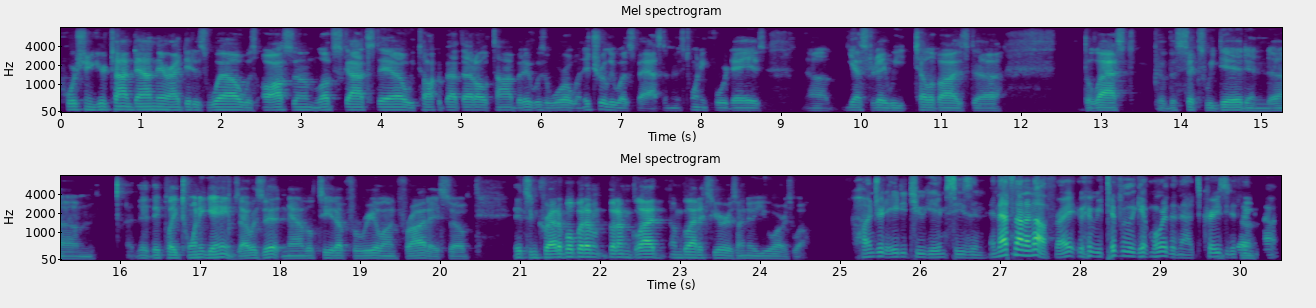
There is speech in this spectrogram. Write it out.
portion of your time down there, I did as well, was awesome. Love Scottsdale. We talk about that all the time, but it was a whirlwind. It truly was fast. I mean, it was 24 days. Uh, yesterday, we televised uh, the last of the six we did, and um, they, they played 20 games. That was it. Now they'll tee it up for real on Friday. So, it's incredible, but I'm but I'm glad I'm glad it's yours. I know you are as well. 182 game season, and that's not enough, right? we typically get more than that. It's crazy to yeah. think about.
